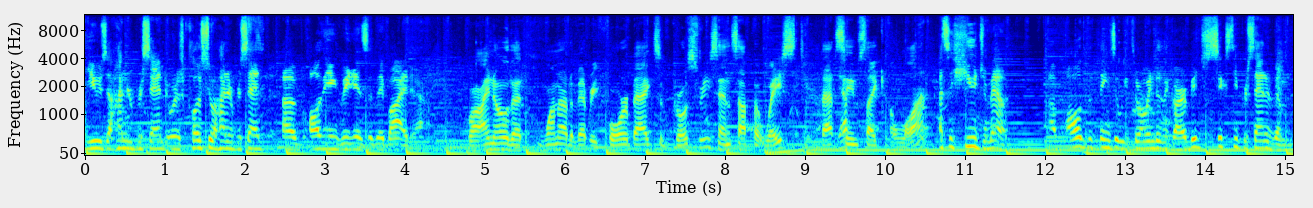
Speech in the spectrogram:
use 100% or as close to 100% of all the ingredients that they buy. Yeah. Well, I know that one out of every four bags of groceries ends up at waste. That Yep. seems like a lot. That's a huge amount. Of all the things that we throw into the garbage, 60% of them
